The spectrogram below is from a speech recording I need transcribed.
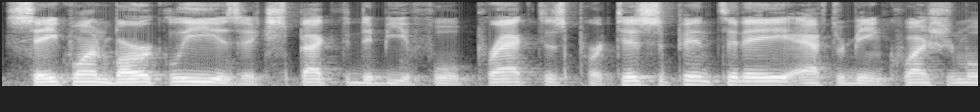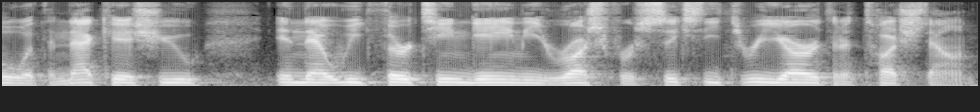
Saquon Barkley is expected to be a full practice participant today after being questionable with a neck issue. In that Week 13 game, he rushed for 63 yards and a touchdown.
